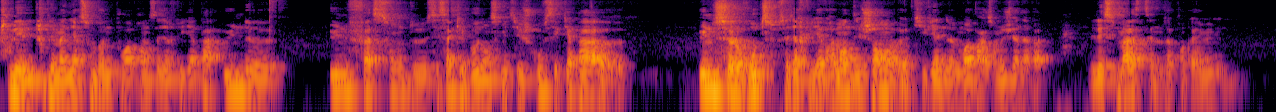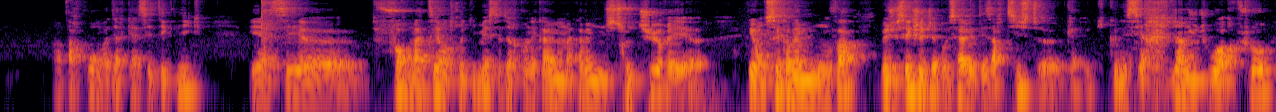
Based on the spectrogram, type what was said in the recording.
tous les, toutes les manières sont bonnes pour apprendre. C'est-à-dire qu'il n'y a pas une une façon de. C'est ça qui est beau dans ce métier, je trouve, c'est qu'il n'y a pas une seule route. C'est-à-dire qu'il y a vraiment des gens qui viennent. Moi, par exemple, je viens d'Apa. L'ESMA, ça nous apprend quand même un parcours, on va dire, qui est assez technique est assez euh, formaté entre guillemets, c'est-à-dire qu'on a quand même une structure et euh, et on sait quand même où on va. Mais je sais que j'ai déjà bossé avec des artistes euh, qui, connaissaient rien du tout Workflow,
